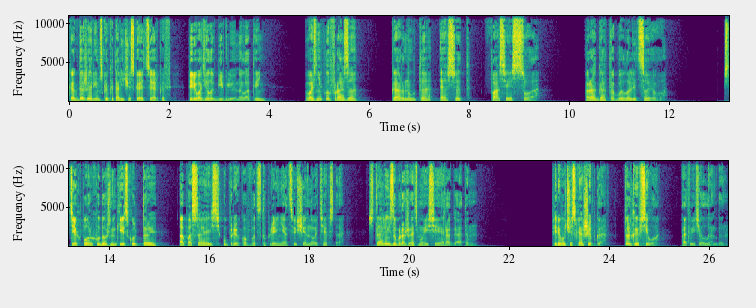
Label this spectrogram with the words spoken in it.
Когда же римско-католическая церковь переводила Библию на латынь, возникла фраза «Карнута эсет фасиессуа» — «Рогато было лицо его». С тех пор художники и скульпторы, опасаясь упреков в отступлении от священного текста, стали изображать Моисея рогатым. «Переводческая ошибка, только и всего», — ответил Лэнгдон.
